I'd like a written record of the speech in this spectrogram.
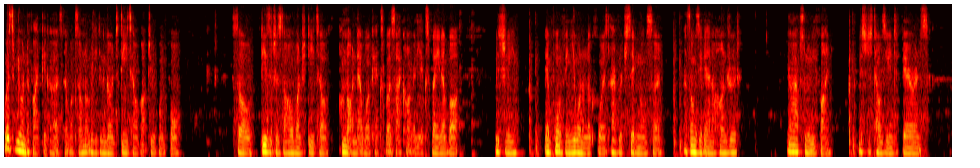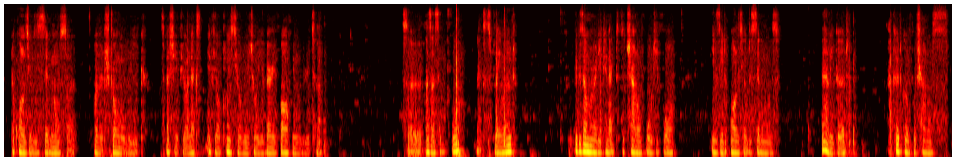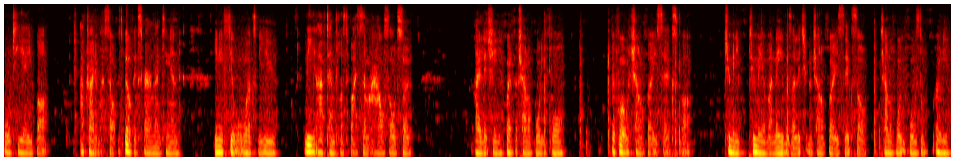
Most of you on the 5 gigahertz network, so I'm not really to go into detail about 2.4. So these are just a whole bunch of details. I'm not a network expert, so I can't really explain it, but literally the important thing you want to look for is average signal. So as long as you're getting 100, you're absolutely fine. This just tells you interference, the quality of the signal, so whether it's strong or weak, especially if you're next if you're close to your router or you're very far from your router. So as I said before, next display mode. Because I'm already connected to channel 44, you see the quality of the signal is fairly good. I could go for channel 48, but I've tried it myself. It's bit of experimenting and you need to see what works for you me, I have 10 plus devices in my household, so I literally went for channel 44. Before it was channel 36, but too many too many of my neighbors are literally on channel 36, so channel 44 is the only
